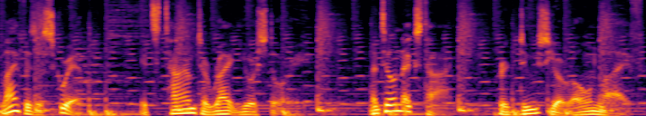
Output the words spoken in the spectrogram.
life is a script. It's time to write your story. Until next time, produce your own life.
